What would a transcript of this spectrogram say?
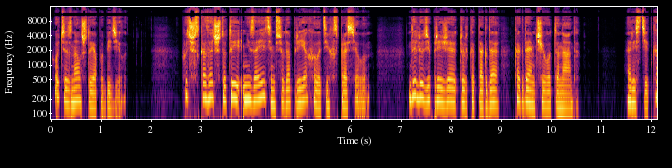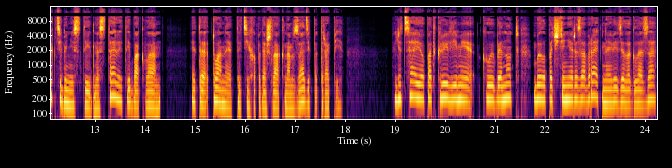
хоть и знал, что я победила. «Хочешь сказать, что ты не за этим сюда приехала?» — тихо спросил он. «Да люди приезжают только тогда, когда им чего-то надо». «Арестит, как тебе не стыдно, старый ты баклан?» Это Туанетта тихо подошла к нам сзади по тропе. Лица ее под крыльями куйбенот было почти не разобрать, но я видела глаза,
